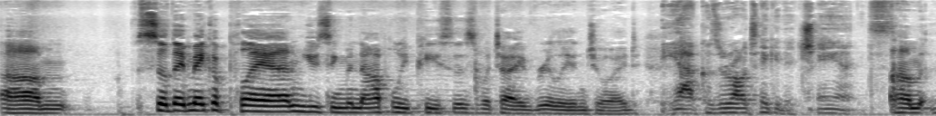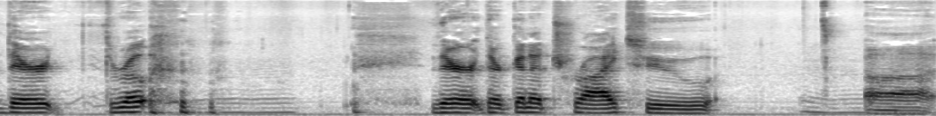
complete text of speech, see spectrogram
Um so they make a plan using monopoly pieces, which I really enjoyed. Yeah, because they're all taking a chance. um, they're throw they're they're gonna try to uh,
